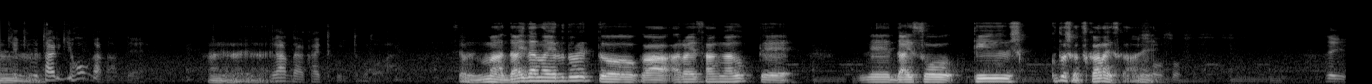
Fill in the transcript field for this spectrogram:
ん。結局他力本願なんではいはいはい。ランナーが帰ってくるってことはそうまあ、代打のエルドレッドが新井さんが打って、で、ダイソーっていうことしか使わないですからねそう。そうそうそうで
